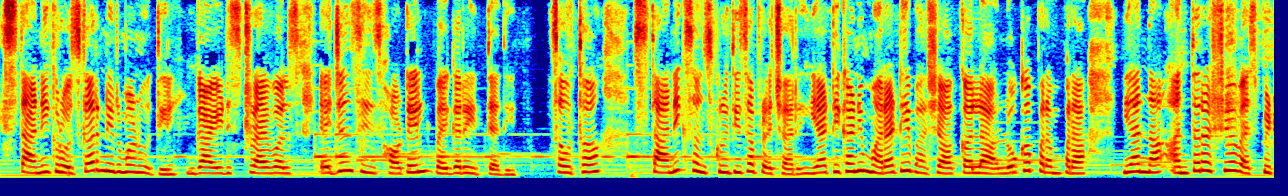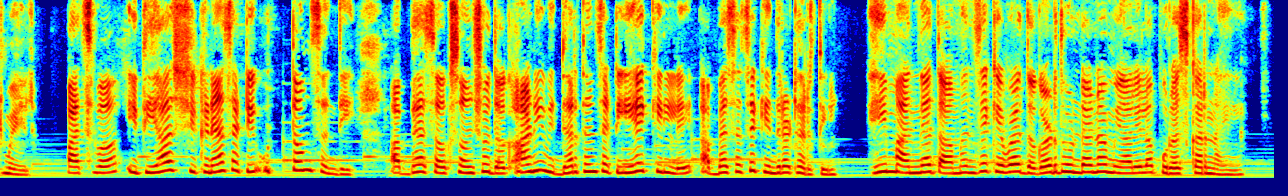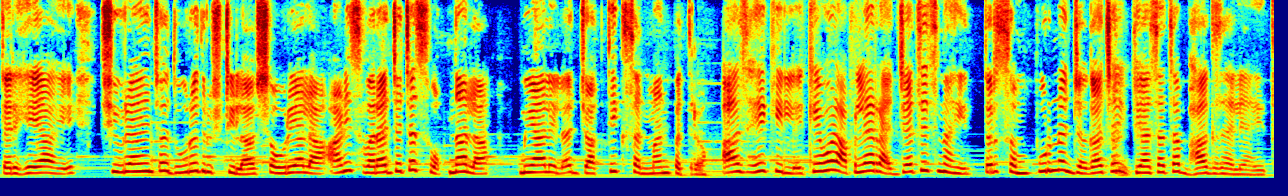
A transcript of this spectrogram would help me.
स्थानिक रोजगार निर्माण होतील. गाईड्स ट्रॅव्हल्स एजन्सीज हॉटेल वगैरे इत्यादी. चौथं स्थानिक संस्कृतीचा प्रचार. या ठिकाणी मराठी भाषा कला लोकपरंपरा यांना आंतरराष्ट्रीय व्यासपीठ मिळेल. पाचवं इतिहास शिकण्यासाठी उत्तम संधी. अभ्यासक संशोधक आणि विद्यार्थ्यांसाठी हे किल्ले अभ्यासाचे केंद्र ठरतील. ही मान्यता म्हणजे केवळ दगडधोंडांना मिळालेला पुरस्कार नाही तर हे आहे शिवरायांच्या दूरदृष्टीला शौर्याला आणि स्वराज्याच्या स्वप्नाला मिळालेलं जागतिक सन्मानपत्र. आज हे किल्ले केवळ आपल्या राज्याचेच नाहीत तर संपूर्ण जगाच्या इतिहासाचा भाग झाले आहेत.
